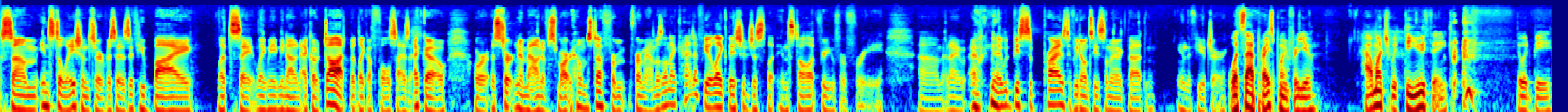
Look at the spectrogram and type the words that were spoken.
some installation services if you buy let's say like maybe not an echo dot but like a full size echo or a certain amount of smart home stuff from from amazon i kind of feel like they should just let, install it for you for free um, and I, I, would, I would be surprised if we don't see something like that in the future What's that price point for you? How much would, do you think it would be?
